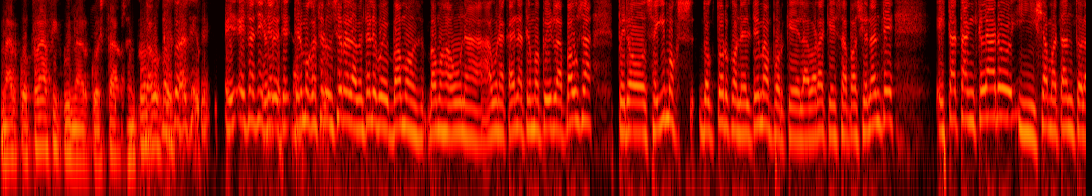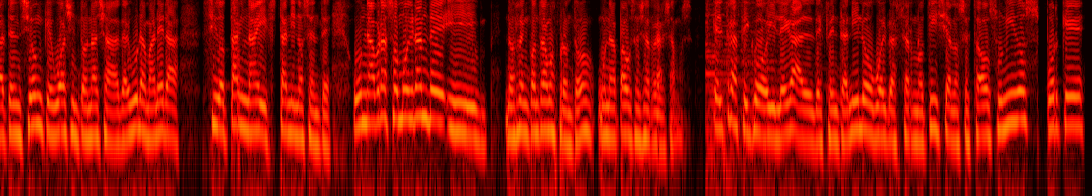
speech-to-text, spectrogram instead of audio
narcotráfico y narcoestados. Entonces, lo que está haciendo... Es así, tenemos que hacer un cierre lamentable porque vamos, vamos a, una, a una cadena, tenemos que pedir la pausa, pero seguimos, doctor, con el tema porque la verdad que es apasionante está tan claro y llama tanto la atención que Washington haya de alguna manera sido tan naif, tan inocente. Un abrazo muy grande y nos reencontramos pronto. Una pausa, ya regresamos. El tráfico ilegal de fentanilo vuelve a ser noticia en los Estados Unidos porque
